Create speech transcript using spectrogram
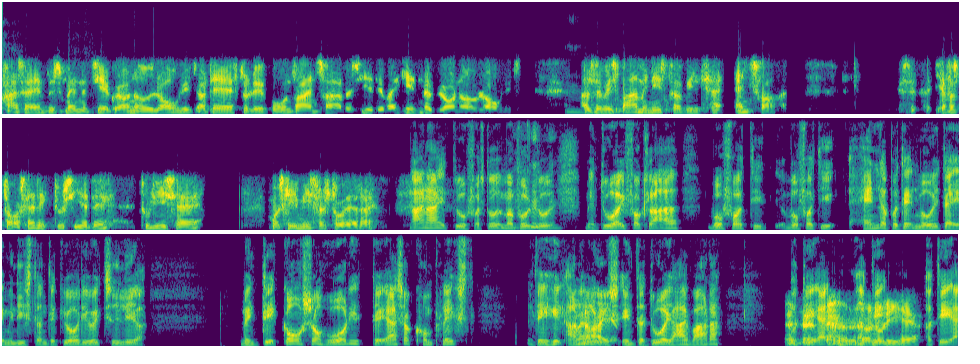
presser embedsmændene til at gøre noget ulovligt, og derefter løber hun fra ansvaret og siger, at det var ikke hende, der gjorde noget ulovligt. Mm. Altså, hvis bare ministre ville tage ansvar. Jeg forstår slet ikke, du siger det, du lige sagde. Måske misforstod jeg dig. Nej, nej, du forstod mig fuldt ud, men du har ikke forklaret, hvorfor de, hvorfor de handler på den måde i dag, ministeren. Det gjorde de jo ikke tidligere. Men det går så hurtigt, det er så komplekst, det er helt anderledes, Nej. end da du og jeg var der. Og det, er, og, det, og det er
